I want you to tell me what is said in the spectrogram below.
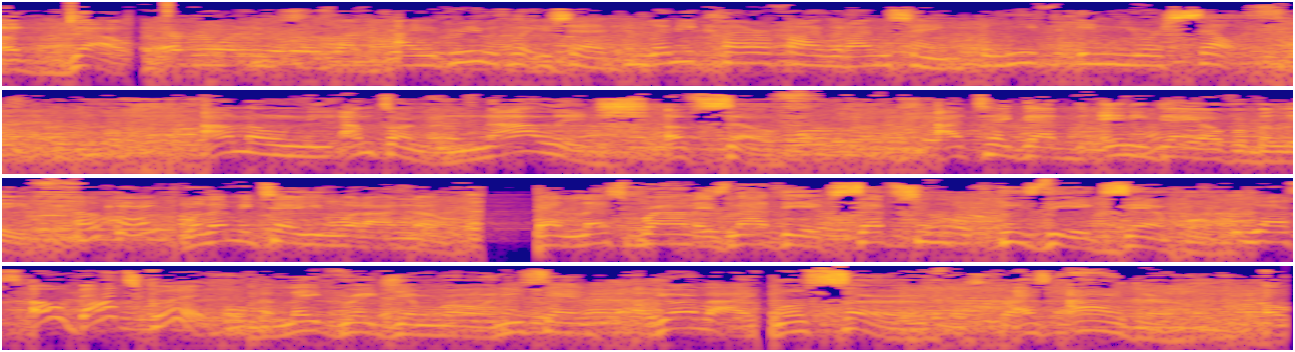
a doubt. I agree with what you said. Let me clarify what I was saying. Belief in yourself. I'm only I'm talking knowledge of self. I take that any day over belief. Okay. Well, let me tell you what I know that Les Brown is not the exception, he's the example. Yes. Oh, that's good. The late great Jim Rohn, he said, Your life will serve as either a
